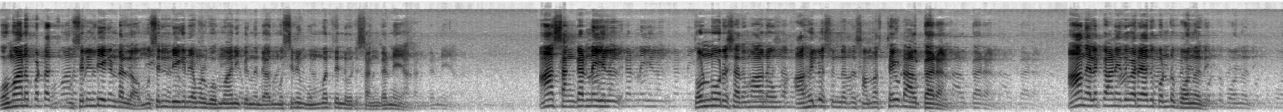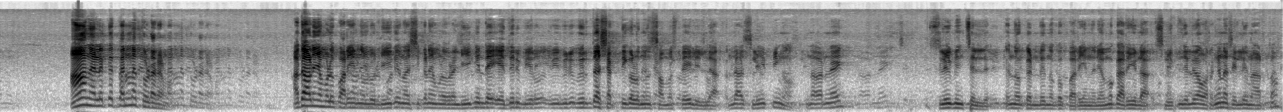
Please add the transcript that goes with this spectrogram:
ബഹുമാനപ്പെട്ട മുസ്ലിം ലീഗ് ഉണ്ടല്ലോ. മുസ്ലിം ലീഗിനെ നമ്മൾ ബഹുമാനിക്കുന്നുണ്ട്. അത് മുസ്ലിം ഉമ്മത്തിന്റെ ഒരു സംഘടനയാണ്. ആ സംഘടനയിൽ തൊണ്ണൂറ് ശതമാനവും അഹിലു സുന്നത്ത് സമസ്തയുടെ ആൾക്കാരാണ്. ആ നിലക്കാണ് ഇതുവരെ അത് കൊണ്ടുപോകുന്നത്. ആ നിലയ്ക്ക് തന്നെ തുടരണം. അതാണ് നമ്മൾ പറയുന്നുള്ളൂ. ലീഗ് നശിക്കണം നമ്മൾ പറയുന്നത്. ലീഗിന്റെ എതിർ വിരു- വിരു- വിരുദ്ധ ശക്തികളൊന്നും സമസ്തയിലില്ല. എന്താ സ്ലീപ്പിംഗോ എന്ന് പറഞ്ഞേ? സ്ലീപ്പിംഗ് സെല്ല് എന്നൊക്കെ ഉണ്ട് എന്നൊക്കെ പറയുന്നത് നമുക്കറിയില്ല. സ്ലീപ്പിംഗ് സെല്ല് ഉറങ്ങണ സെല്ല് എന്നർത്ഥം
